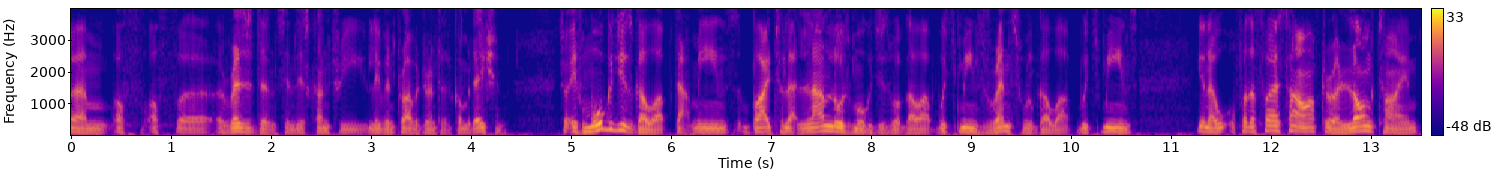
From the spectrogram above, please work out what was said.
um, of of uh, residents in this country live in private rented accommodation so if mortgages go up that means buy to let landlords mortgages will go up which means rents will go up which means you know for the first time after a long time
